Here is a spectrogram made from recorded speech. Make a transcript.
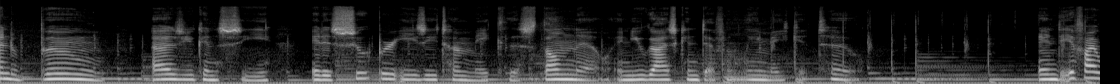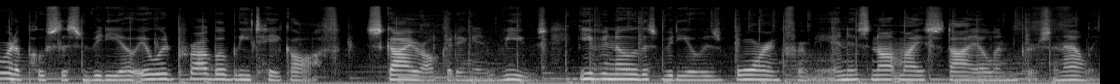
And boom! As you can see, it is super easy to make this thumbnail, and you guys can definitely make it too. And if I were to post this video, it would probably take off, skyrocketing in views, even though this video is boring for me and it's not my style and personality.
